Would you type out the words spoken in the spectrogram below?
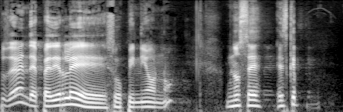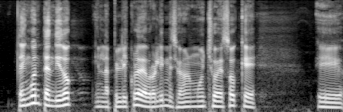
Pues deben de pedirle su opinión, ¿no? No sé, es que tengo entendido en la película de Broly mencionaron mucho eso que eh,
